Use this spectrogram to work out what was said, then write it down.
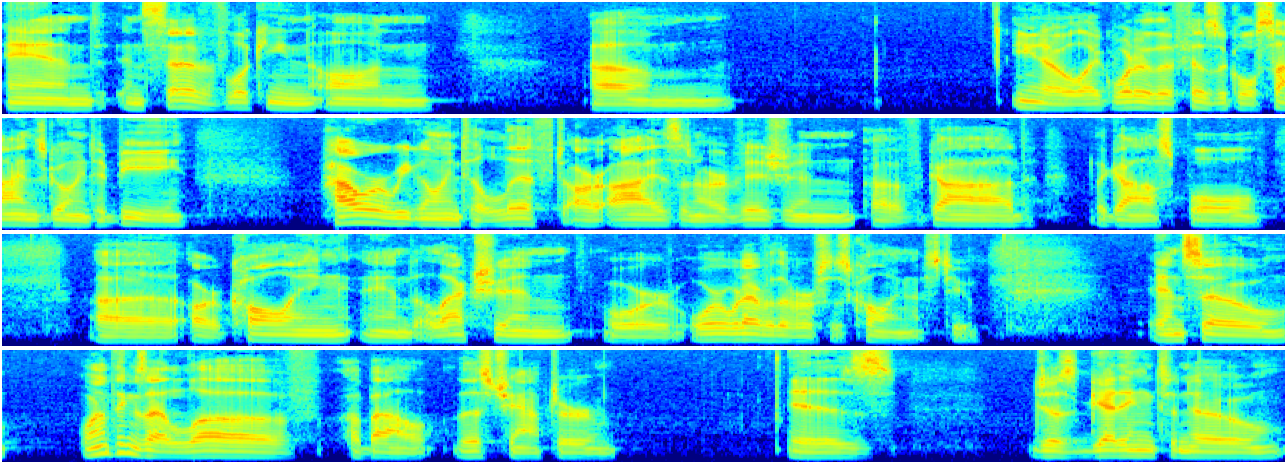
and instead of looking on, um, you know, like what are the physical signs going to be, how are we going to lift our eyes and our vision of God, the gospel, uh, our calling and election, or or whatever the verse is calling us to. And so, one of the things I love about this chapter is just getting to know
